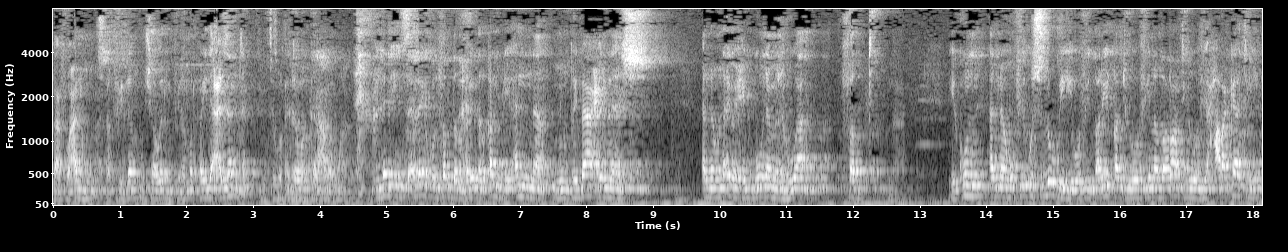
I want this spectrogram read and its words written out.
فاعف عنهم واستغفر لهم وشاورهم في الأمر فإذا عزمت فتوكل على الله. إذا الإنسان لا يكون فظا غليظ القلب لأن من طباع الناس أنهم لا يحبون من هو فض. يكون أنه في أسلوبه وفي طريقته وفي نظراته وفي حركاته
